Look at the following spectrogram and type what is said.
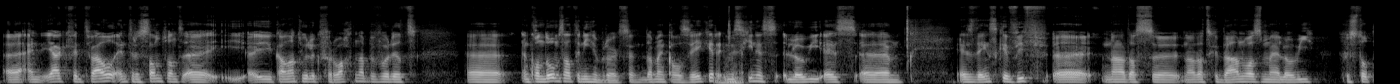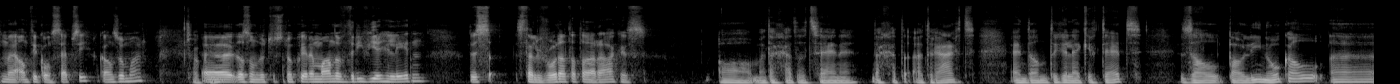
En ja, ik vind het wel interessant, want je, je kan natuurlijk verwachten dat bijvoorbeeld... een condoom zal er niet gebruikt zijn, dat ben ik al zeker. Misschien is Louis... Is, ehm, is Dingske Viv, nadat, ze, nadat het gedaan was met Louis, gestopt met anticonceptie. Kan zomaar. Eh, dat is ondertussen ook weer een maand of drie, vier geleden. Dus stel je voor dat dat al raak is. Oh, maar dat gaat het zijn, hè. Dat gaat het uiteraard. En dan tegelijkertijd zal Paulien ook al... eh,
